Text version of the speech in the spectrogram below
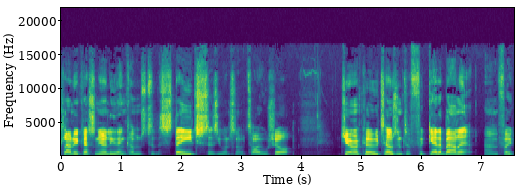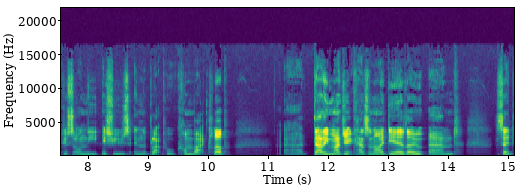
Claudio Castagnoli then comes to the stage, says he wants another title shot. Jericho tells him to forget about it and focus on the issues in the Blackpool Combat Club. Uh, Daddy Magic has an idea though and said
